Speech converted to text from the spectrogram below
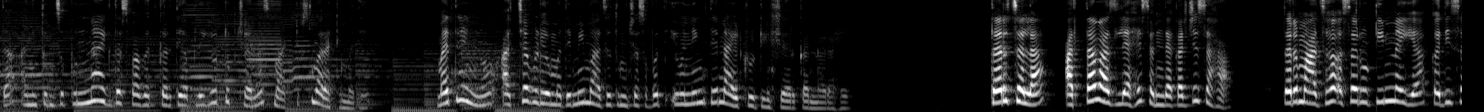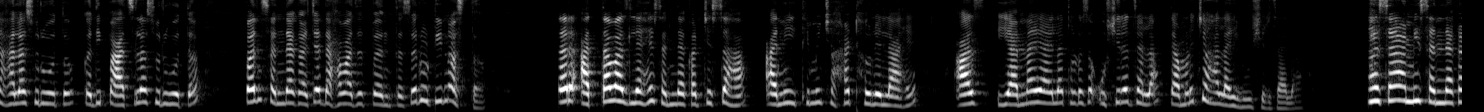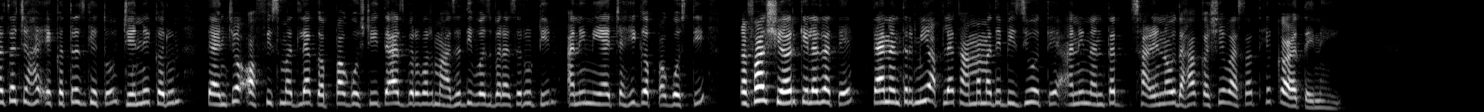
निकिता आणि तुमचं पुन्हा एकदा स्वागत करते आपले यूट्यूब चॅनल स्मार्ट टिप्स मराठीमध्ये. मैत्रिणींनो आजच्या व्हिडिओमध्ये मी माझं तुमच्यासोबत इव्हनिंग ते नाईट रुटीन शेअर करणार आहे. तर चला आत्ता वाजले आहे संध्याकाळचे सहा. तर माझं असं रुटीन नाही आहे कधी सहाला सुरू होतं कधी पाचला सुरू होतं पण संध्याकाळच्या दहा वाजेपर्यंतचं रुटीन असतं. तर आत्ता वाजले आहे संध्याकाळचे सहा आणि इथे मी चहा ठेवलेला आहे. आज यांना यायला थोडासा उशीरच झाला त्यामुळे चहालाही उशीर झाला. सहसा आम्ही संध्याकाळचा चहा एकत्रच घेतो जेणेकरून त्यांच्या ऑफिसमधल्या गप्पा गोष्टी त्याचबरोबर माझं दिवसभराचं रुटीन आणि नियाच्याही गप्पा गोष्टी प्रफार शेअर केल्या जाते. त्यानंतर मी आपल्या कामामध्ये बिझी होते आणि नंतर साडेनऊ दहा कसे वाजतात हे कळतही नाही.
